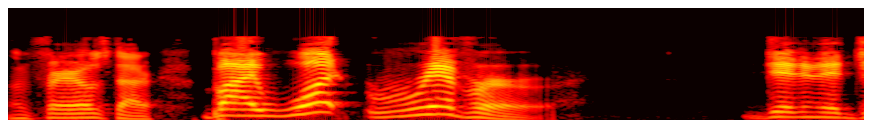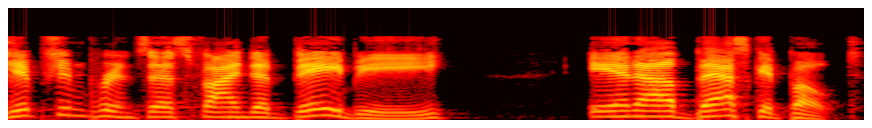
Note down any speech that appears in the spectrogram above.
And Pharaoh's daughter. By what river did an Egyptian princess find a baby in a basket boat?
